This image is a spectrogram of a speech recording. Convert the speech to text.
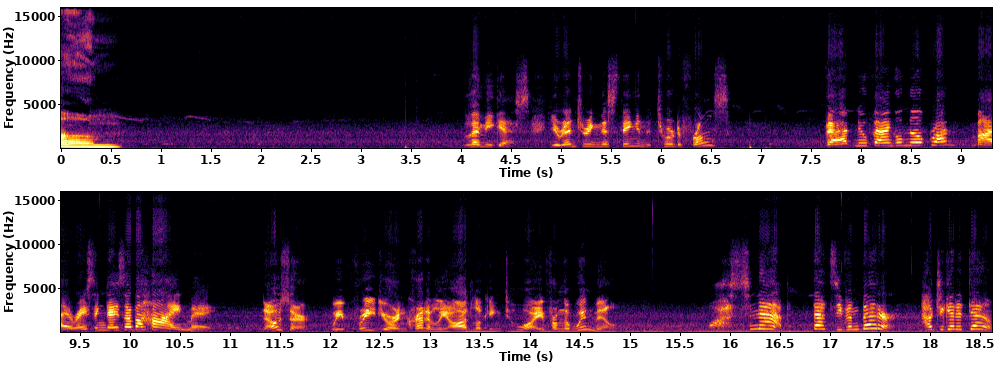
Um. Let me guess. You're entering this thing in the Tour de France? That newfangled milk run? My racing days are behind me. No, sir. We've freed your incredibly odd-looking toy from the windmill. Aw, snap! That's even better. How'd you get it down?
